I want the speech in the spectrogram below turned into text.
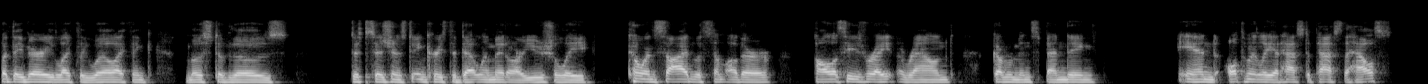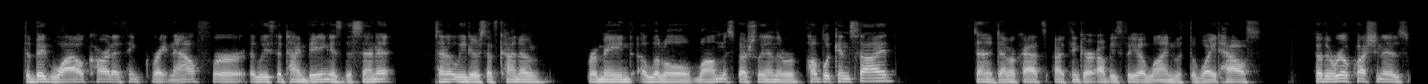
but they very likely will. I think most of those decisions to increase the debt limit are usually coincide with some other policies right around government spending and ultimately it has to pass the house. The big wild card i think right now for at least the time being is the senate. Senate leaders have kind of remained a little mum especially on the republican side. Senate democrats i think are obviously aligned with the white house so the real question is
